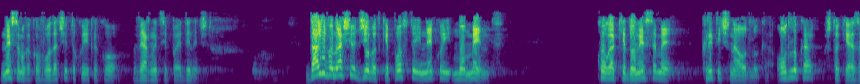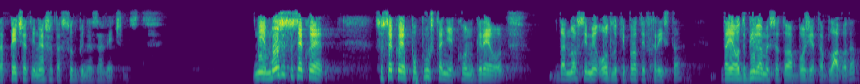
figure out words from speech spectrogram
Не само како водачи, току и како верници поединечно. Дали во нашиот живот ќе постои некој момент кога ќе донесеме критична одлука, одлука што ќе ја запечати нашата судбина за вечност. Ние може со секое, со секое попуштање кон гревот да носиме одлуки против Христа, да ја одбиваме со тоа Божијата благодат,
